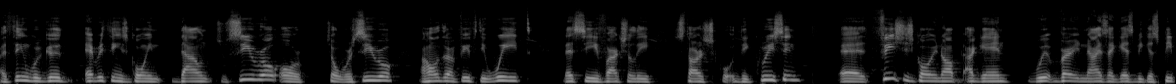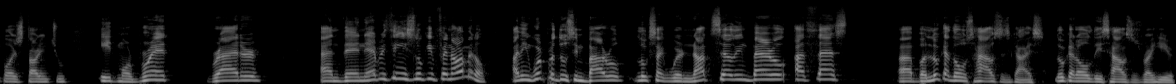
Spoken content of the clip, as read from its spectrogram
I think we're good. Everything's going down to zero or towards zero. 150 wheat. Let's see if actually starts decreasing. Uh, fish is going up again. We're very nice, I guess, because people are starting to eat more bread, rather. And then everything is looking phenomenal. I mean, we're producing barrel. Looks like we're not selling barrel at fast. Uh, but look at those houses, guys. Look at all these houses right here.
